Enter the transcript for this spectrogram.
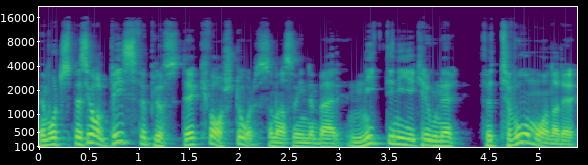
Men vårt specialpris för plus det kvarstår som alltså innebär 99 kronor för två månader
